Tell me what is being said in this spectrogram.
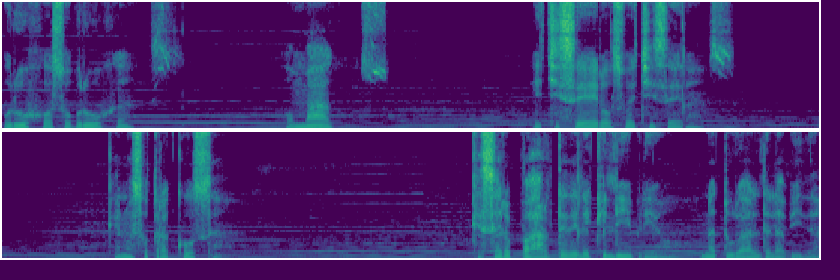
brujos o brujas o magos, hechiceros o hechiceras, que no es otra cosa que ser parte del equilibrio natural de la vida.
